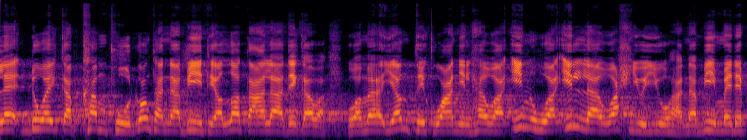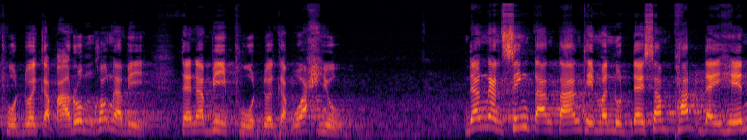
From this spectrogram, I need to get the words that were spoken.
และด้วยกับคำพูดของท่านนบีที่อัลลอฮ์ตาลาได้กล่าวว่าว่ามายัมติกวานิลฮาวาอินหัวอิลลาวะฮยูยูฮานบีไม่ได้พูดด้วยกับอารมณ์ของนบี แต่นบีพูดด้วยกับวะฮยูดังนั้นสิ่งต่างๆ ที่มนุษย์ได้สัมผัสได้เห็น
